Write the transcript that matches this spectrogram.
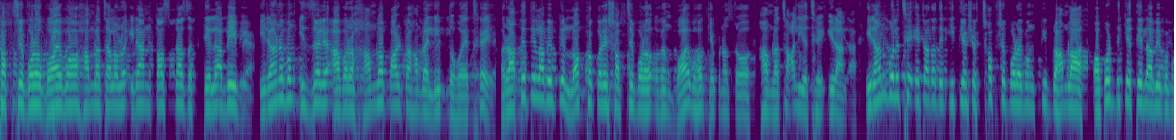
সবচেয়ে বড় ভয়াবহ হামলা চালালো ইরান তসনাজ তেল আবিব। ইরান এবং ইসরায়েলে আবারও হামলা, পাল্টা হামলায় লিপ্ত হয়েছে। রাতে তেল আবিবকে লক্ষ্য করে সবচেয়ে বড় এবং ভয়াবহ ক্ষেপণাস্ত্র হামলা চালিয়েছে ইরান। ইরান বলেছে, এটা তাদের ইতিহাসের সবচেয়ে বড় এবং তীব্র হামলা। অপরদিকে তেল আবিব এবং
